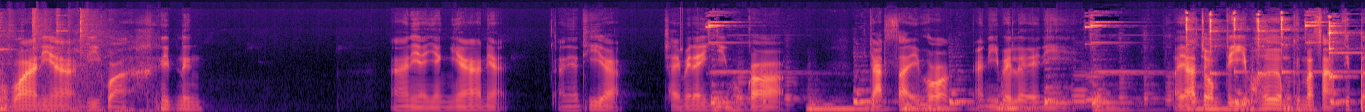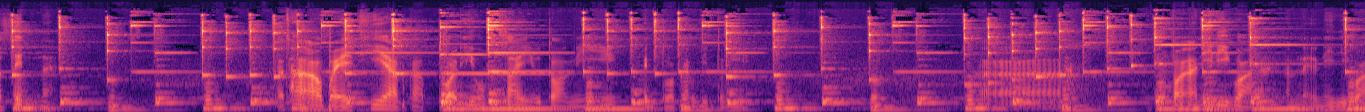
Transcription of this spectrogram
ผมว่าอันเนี้ยดีกว่านิดนึงอ่าเนี่ยอย่างเงี้ยเนี่ย อันเนี้ยที่แบบใช้ไม่ได้จริงผมก็ยัดใส่พวกอันนี้ไปเลยนี่ ระยะโจมตีเพิ่มขึ้นมา 30%นะแล้วถ้าเอาไปเทียบกับตัวที่ผมใส่อยู่ตอนนี้เป็นตัวกันบินตัวนี้อ่า ตอนอันนี้ดีกว่า อันไหนอันนี้ดีกว่า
